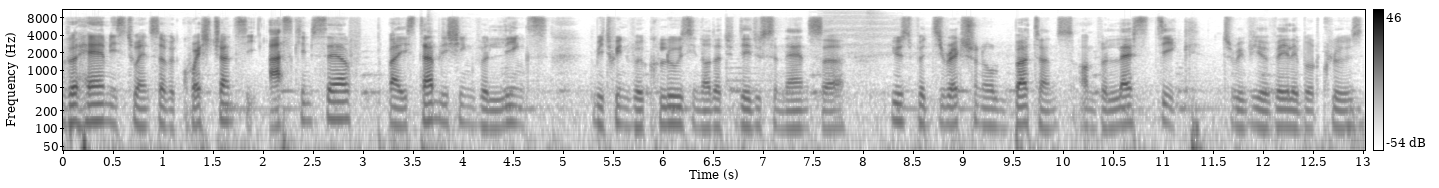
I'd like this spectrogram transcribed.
The aim is to answer the questions he asks himself by establishing the links between the clues in order to deduce an answer. Use the directional buttons on the left stick to review available clues.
